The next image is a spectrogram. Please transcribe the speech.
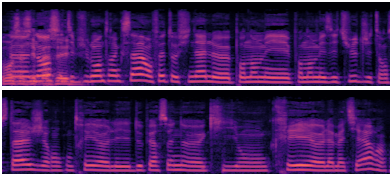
Comment ça Euh, s'est non, passé? c'était plus lointain que ça. En fait, au final, euh, pendant mes, pendant mes études, j'étais en stage, j'ai rencontré euh, les deux personnes euh, qui ont créé euh, la matière.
